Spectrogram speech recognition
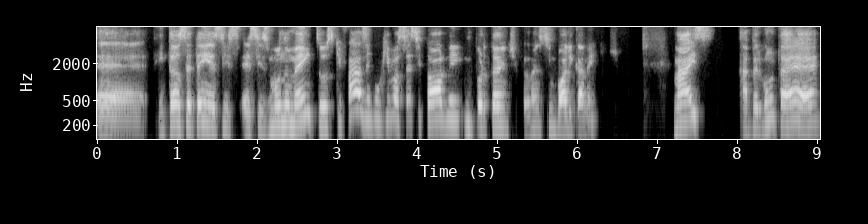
é, então você tem esses esses monumentos que fazem com que você se torne importante, pelo menos simbolicamente. Mas a pergunta é,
